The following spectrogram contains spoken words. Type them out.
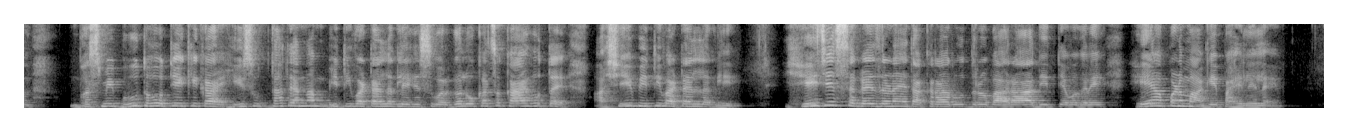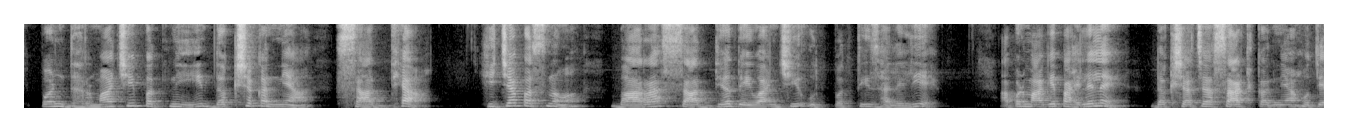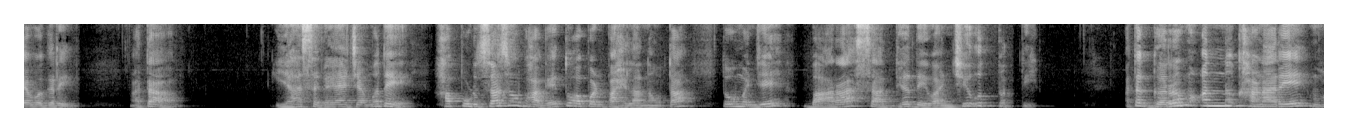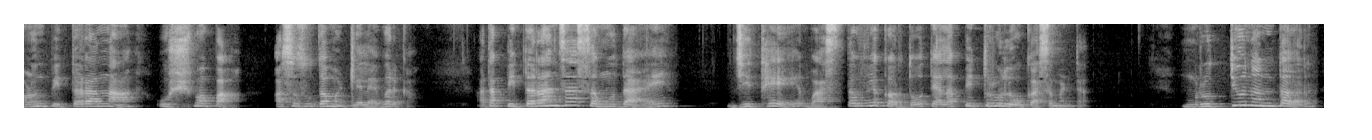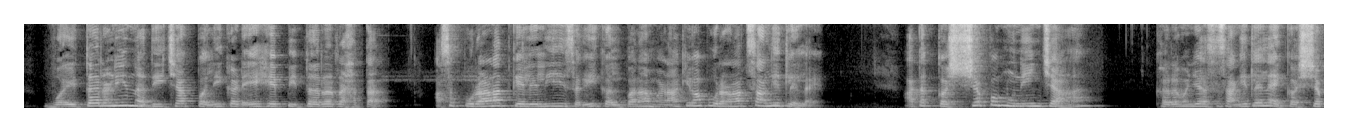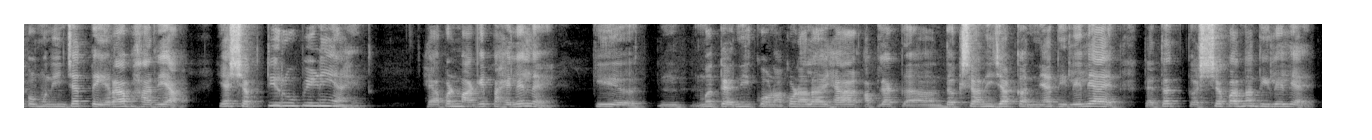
भस्मीभूत होते की काय? ही सुद्धा त्यांना भीती वाटायला लागली. हे स्वर्गलोकाचं काय होतं आहे अशी भीती वाटायला लागली. हे जे सगळेजण आहेत अकरा रुद्र बारा आदित्य वगैरे हे आपण मागे पाहिलेलं आहे. पण धर्माची पत्नी दक्षकन्या साध्या हिच्यापासनं बारा साध्य देवांची उत्पत्ती झालेली आहे. आपण मागे पाहिलेलं आहे दक्षाच्या साठ कन्या होत्या वगैरे. आता ह्या सगळ्याच्यामध्ये हा पुढचा जो भाग आहे तो आपण पाहिला नव्हता. तो म्हणजे बारा साध्य देवांची उत्पत्ती. आता गरम अन्न खाणारे म्हणून पितरांना उष्मपा असं सुद्धा म्हटलेलं आहे बरं का. आता पितरांचा समुदाय जिथे वास्तव्य करतो त्याला पितृलोक असं म्हणतात. मृत्यूनंतर वैतरणी नदीच्या पलीकडे हे पितर राहतात. असं पुराणात केलेली ही सगळी कल्पना म्हणा किंवा पुराणात सांगितलेलं आहे. आता कश्यप मुनींच्या खरं म्हणजे असं सांगितलेलं आहे कश्यप मुनींच्या तेरा भार्या या शक्तिरूपिणी आहेत. हे आपण मागे पाहिलेलं आहे. की मग त्यांनी कोणाकोणाला ह्या आपल्या दक्षाने ज्या कन्या दिलेल्या आहेत त्याच्यात कश्यपांना दिलेल्या आहेत.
